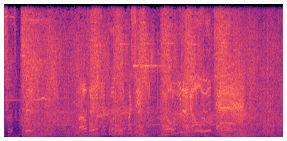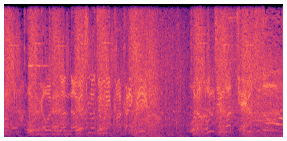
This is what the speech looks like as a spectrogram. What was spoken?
された馬防柵を突破し信長を討て徳川軍が長篠城にかかりくり織田本陣は手薄ぞ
